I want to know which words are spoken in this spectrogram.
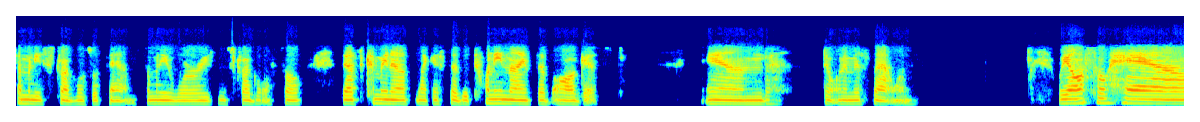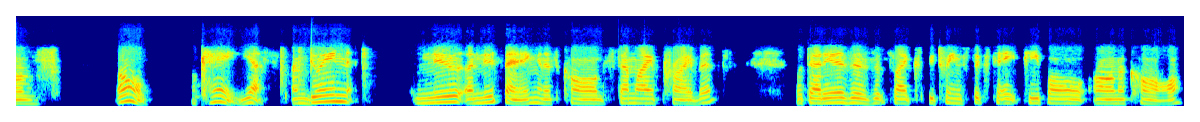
so many struggles with them, so many worries and struggles. So that's coming up, like I said, the 29th of August, and don't want to miss that one. We also have, oh, okay, yes, I'm doing new a new thing and it's called semi-private. What that is is it's like between six to eight people on a call,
